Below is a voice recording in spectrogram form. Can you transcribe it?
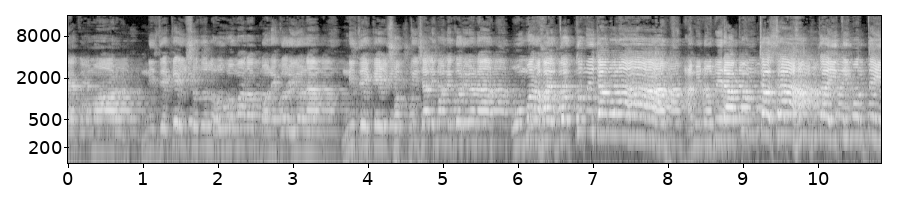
দেখ ওমর, নিজেকেই শুধু লৌহ মানব মনে করিও না, নিজেকেই শক্তিশালী মনে করিও না। ওমর হয়তো তুমি জানো না, আমি নবীর আপন চাচা হামজা ইতিমধ্যেই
